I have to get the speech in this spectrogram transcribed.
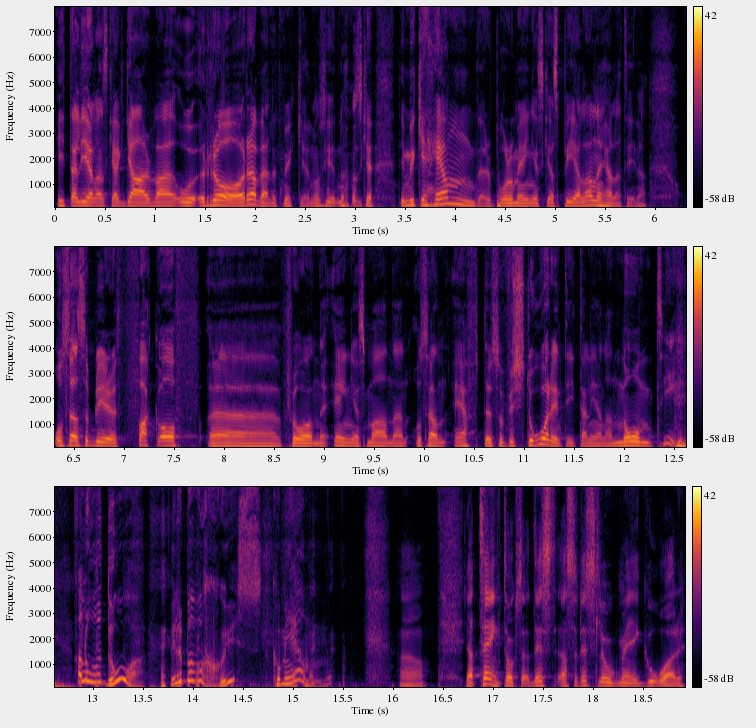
italienarna ska garva och röra väldigt mycket. De ska, de ska, det är mycket händer på de engelska spelarna hela tiden. Och sen så blir det fuck off eh, från engelsmannen och sen efter så förstår inte italienarna någonting. Hallå vadå? Vill du bara vara schysst? Kom igen! Ja. Jag tänkte också, det, alltså det slog mig igår,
